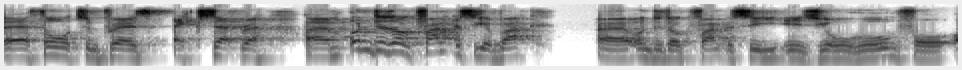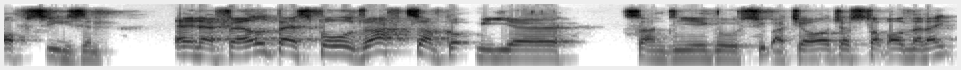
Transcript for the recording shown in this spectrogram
uh, thoughts and prayers, etc. Um, Underdog Fantasy are back. Uh, Underdog Fantasy is your home for off-season NFL best ball drafts. I've got me. Uh, San Diego Superchargers top on the night.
